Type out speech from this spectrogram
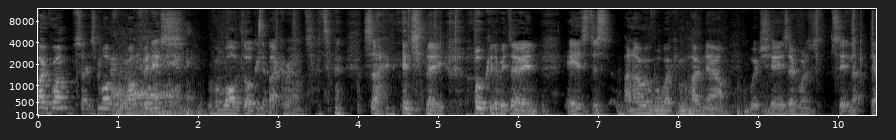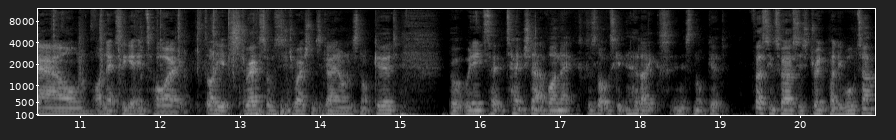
Hi everyone, so it's Mark from Fitness with a wild dog in the background. so eventually, all we're going to be doing is just, I know we're working from home now, which is everyone's sitting up down, our necks are getting tight, starting to get stressed over the situation that's going on, it's not good. But we need to take the tension out of our necks because a lot of us getting headaches and it's not good. First things first is drink plenty of water,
